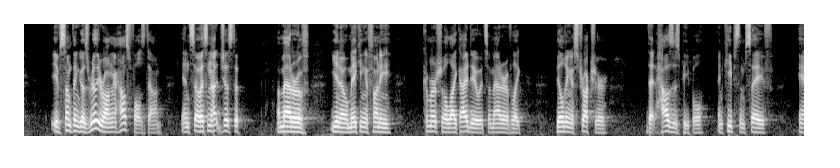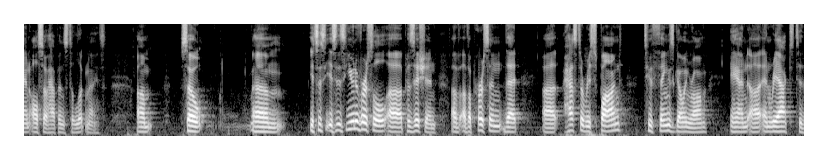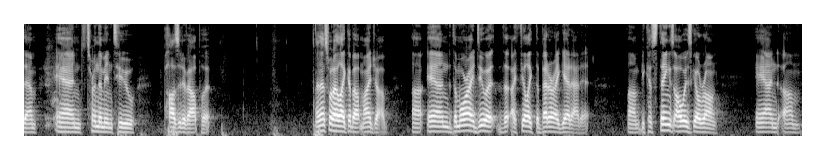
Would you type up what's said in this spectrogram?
If something goes really wrong, a house falls down. And so it's not just a, a matter of, you know, making a funny commercial like I do. It's a matter of like building a structure that houses people and keeps them safe and also happens to look nice. Um, so um, it's, this, it's this universal uh, position of, of a person that uh, has to respond to things going wrong and, uh, and react to them and turn them into positive output. And that's what I like about my job. Uh, and the more I do it, the, I feel like the better I get at it um, because things always go wrong. And um,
